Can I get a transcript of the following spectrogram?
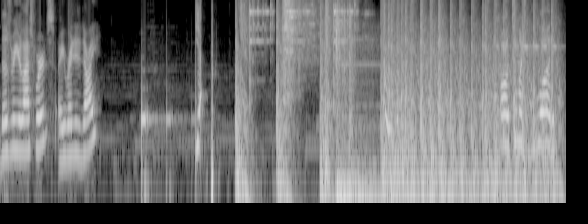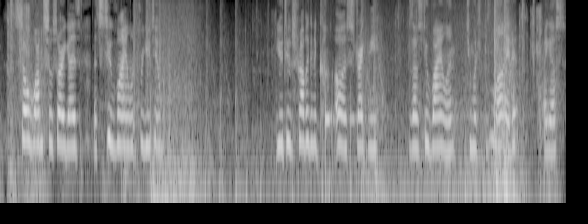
those were your last words. Are you ready to die? Yep. Oh, too much blood. So I'm so sorry, guys. That's too violent for YouTube. YouTube's probably gonna uh, strike me because that was too violent. Too much blood, I guess.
